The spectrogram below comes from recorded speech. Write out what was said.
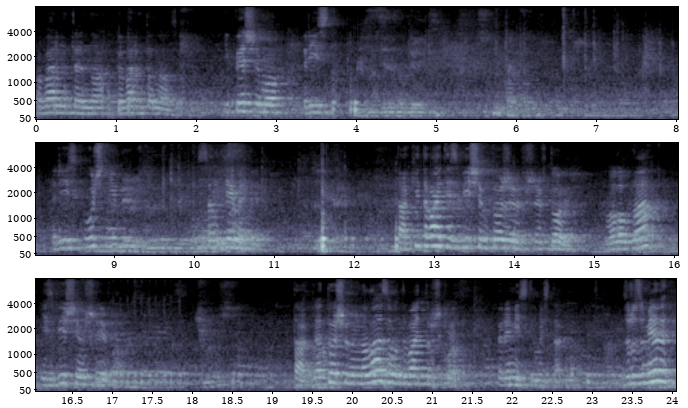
Повернути на повернута назва. І пишемо ріст. Ріст учнів сантиметрів. Так, і давайте збільшимо теж в шрифтові. Головна і збільшуємо шрифт. Так, для того, щоб не налазило, давайте трошки перемістимось так. Зрозуміли?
